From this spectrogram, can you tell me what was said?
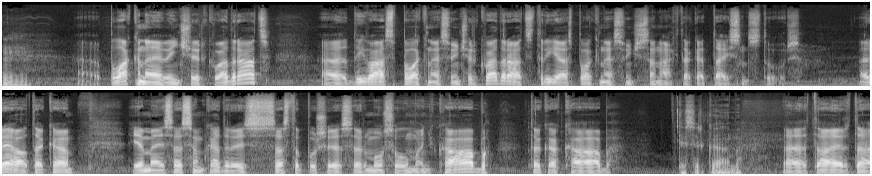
Mm -hmm. uh, plaknē viņš ir kvadrāts, uh, Divās plaknēs viņš ir kvadrāts, trijās plaknēs viņš sanāk tā kā taisns stūris. Reāli tā kā, ja mēs esam kādreiz sastapušies ar musulmaņu kābu, tā kā kāba. Kas ir kāba? Tā ir tā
